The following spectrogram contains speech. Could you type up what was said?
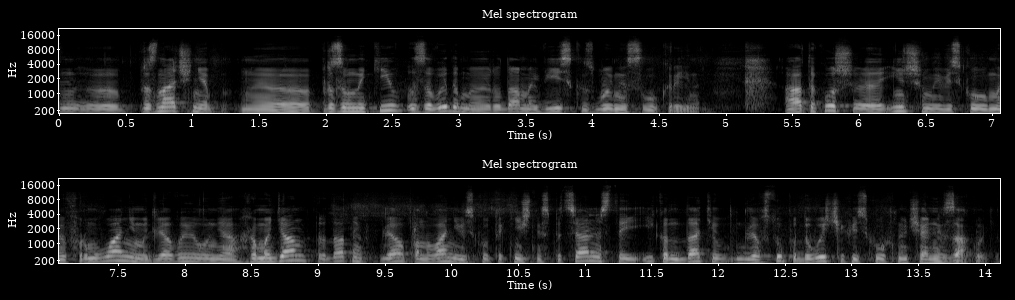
е, призначення е, призовників за видами родами військ Збройних сил України, а також е, іншими військовими формуваннями для виявлення громадян, придатних для опанування військово-технічних спеціальностей і кандидатів для вступу до вищих військових навчальних закладів.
